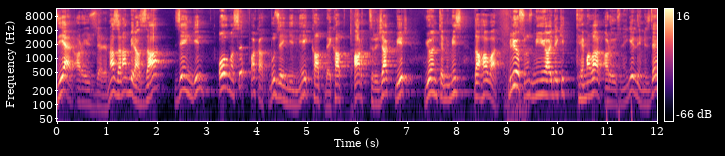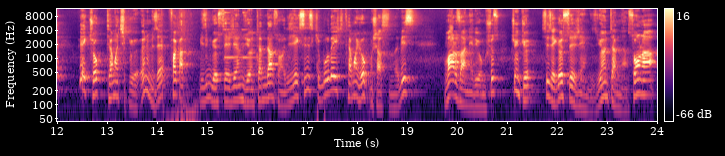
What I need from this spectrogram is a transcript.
diğer arayüzlere nazaran biraz daha zengin olması. Fakat bu zenginliği kat be kat arttıracak bir yöntemimiz daha var. Biliyorsunuz MIUI'deki temalar arayüzüne girdiğimizde pek çok tema çıkıyor önümüze. Fakat bizim göstereceğimiz yöntemden sonra diyeceksiniz ki burada hiç tema yokmuş aslında. Biz var zannediyormuşuz. Çünkü size göstereceğimiz yöntemden sonra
